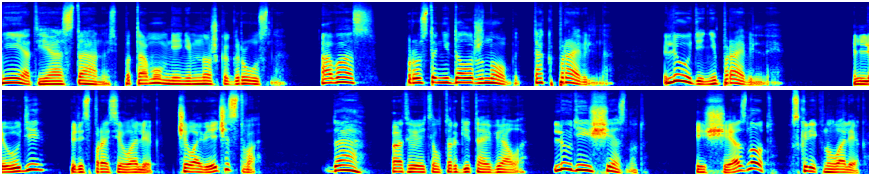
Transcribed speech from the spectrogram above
Нет, я останусь, потому мне немножко грустно. А вас просто не должно быть, так правильно. Люди неправильные. Люди? переспросил Олег. Человечество? Да, ответил Таргитай вяло. Люди исчезнут. Исчезнут? вскрикнул Олег.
